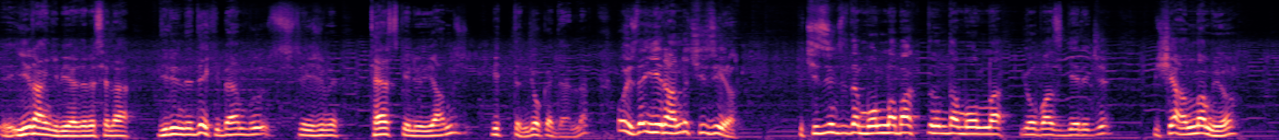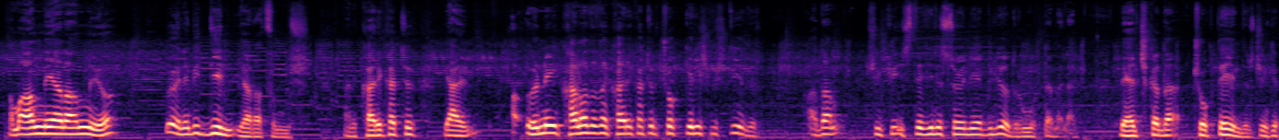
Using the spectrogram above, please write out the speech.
E, İran gibi yerde mesela dilinde de ki ben bu rejimi ters geliyor yanlış bittin yok ederler. O yüzden İranlı çiziyor. E, çizince de Molla baktığında Molla yobaz gerici bir şey anlamıyor. Ama anlayan anlıyor. Böyle bir dil yaratılmış. Yani karikatür yani örneğin Kanada'da karikatür çok gelişmiş değildir. Adam çünkü istediğini söyleyebiliyordur muhtemelen. Belçika'da çok değildir. Çünkü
